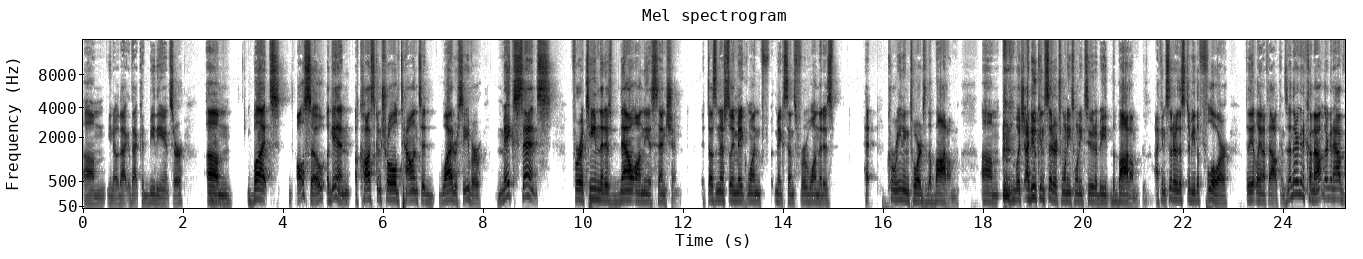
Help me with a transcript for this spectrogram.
Um, you know, that that could be the answer. Um, but also, again, a cost-controlled, talented wide receiver makes sense for a team that is now on the ascension. It doesn't necessarily make one make sense for one that is careening towards the bottom, um, which I do consider 2022 to be the bottom. I consider this to be the floor for the Atlanta Falcons. And then they're going to come out and they're going to have,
